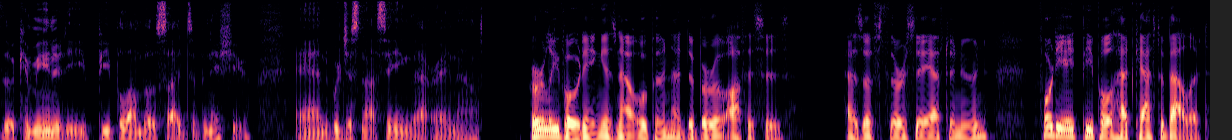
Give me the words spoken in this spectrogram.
the community people on both sides of an issue, and we're just not seeing that right now. Early voting is now open at the borough offices. As of Thursday afternoon, 48 people had cast a ballot.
